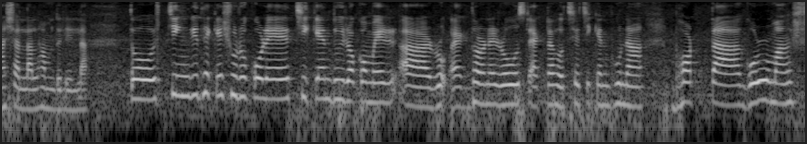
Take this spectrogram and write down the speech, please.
মাশাল্লাহ আলহামদুলিল্লাহ। তো চিংড়ি থেকে শুরু করে চিকেন দুই রকমের এক ধরনের রোস্ট একটা হচ্ছে চিকেন ভুনা, ভর্তা, গরুর মাংস,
